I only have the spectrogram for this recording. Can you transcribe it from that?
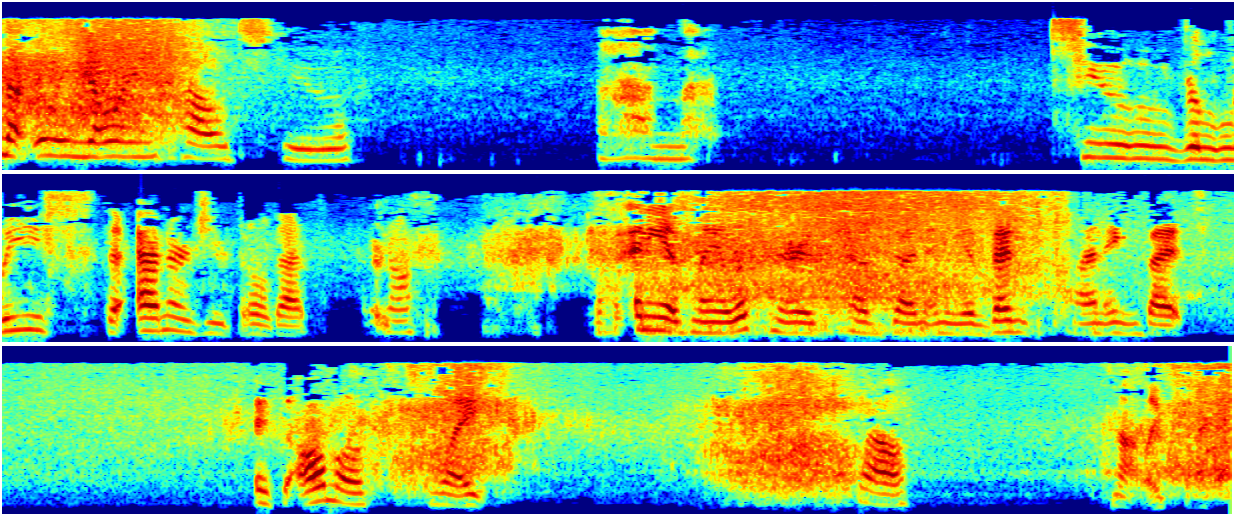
not really knowing how to um, to release the energy buildup. I don't know if, any of my listeners have done any event planning, but it's almost like, well, not like but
